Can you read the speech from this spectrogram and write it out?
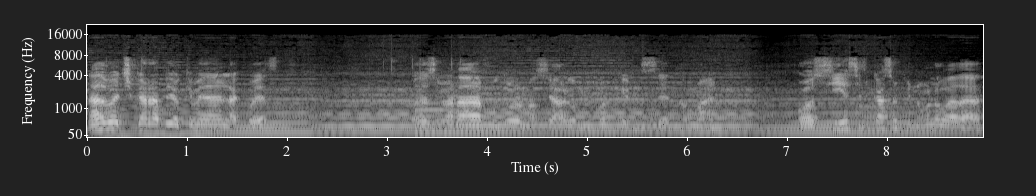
Nada, voy a checar rápido qué me dan en la quest. O sea, si me van a dar a futuro, no sé, algo mejor que mi set normal. O si es el caso que no me lo va a dar,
